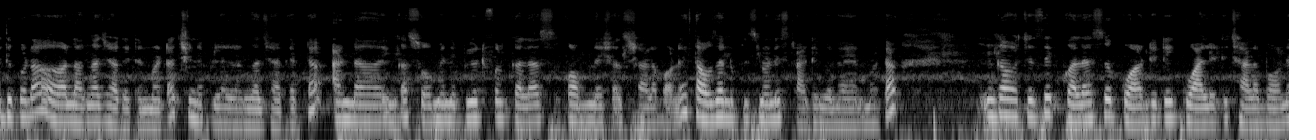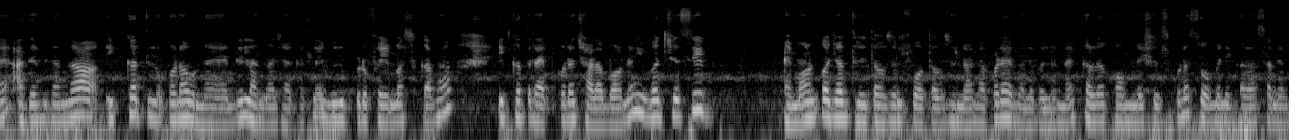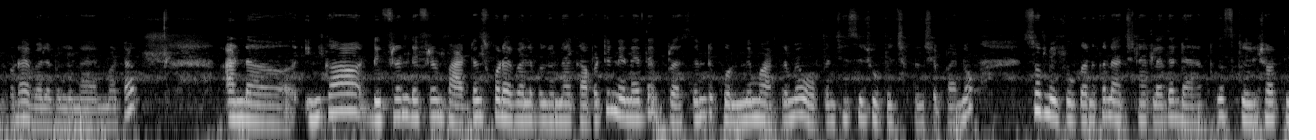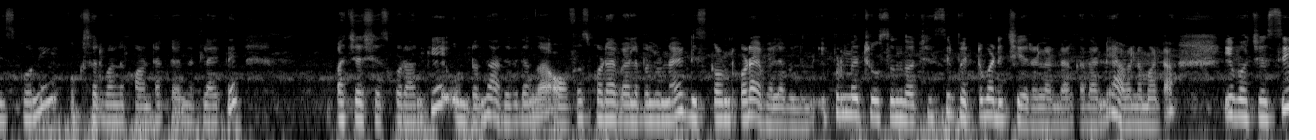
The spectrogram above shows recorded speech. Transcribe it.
ఇది కూడా లంగా జాకెట్ అనమాట చిన్నపిల్లల లంగా జాకెట్. అండ్ ఇంకా so many beautiful colours combinations చాలా బాగున్నాయి. థౌజండ్ రూపీస్ నుండి స్టార్టింగ్ ఉన్నాయన్నమాట. ఇంకా వచ్చేసి కలర్స్ క్వాంటిటీ క్వాలిటీ చాలా బాగున్నాయి. అదేవిధంగా ఇక్కత్లు కూడా ఉన్నాయండి లంగా జాకెట్లు. ఇవి ఇప్పుడు ఫేమస్ కదా. ఇక్కత్ రైప్ కూడా చాలా బాగున్నాయి. ఇవి వచ్చేసి అమౌంట్ కొంచెం త్రీ థౌజండ్ ఫోర్ థౌజండ్ అలా కూడా అవైలబుల్ ఉన్నాయి. కలర్ కాంబినేషన్స్ కూడా సో మెనీ కలర్స్ అనేవి కూడా అవైలబుల్ ఉన్నాయన్నమాట. అండ్ uh, ఇంకా డిఫరెంట్ డిఫరెంట్ ప్యాటర్న్స్ కూడా అవైలబుల్ ఉన్నాయి కాబట్టి నేనైతే ప్రజెంట్ కొన్ని మాత్రమే ఓపెన్ చేసి చూపించుకొని చెప్పాను. సో మీకు కనుక నచ్చినట్లయితే డైరెక్ట్గా స్క్రీన్ షాట్ తీసుకొని ఒకసారి వాళ్ళని కాంటాక్ట్ అయినట్లయితే పర్చేస్ చేసుకోవడానికి ఉంటుంది. అదేవిధంగా ఆఫర్స్ కూడా అవైలబుల్ ఉన్నాయి. డిస్కౌంట్ కూడా అవైలబుల్ ఉంది. ఇప్పుడు మీరు చూస్తుంది వచ్చేసి పెట్టుబడి చీరలు అంటారు కదండి అవన్నమాట. ఇవి వచ్చేసి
